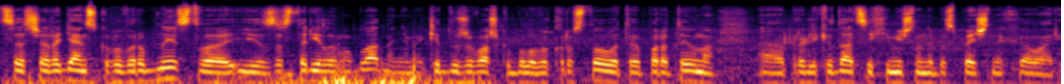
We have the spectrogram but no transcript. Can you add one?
це ще радянського виробництва і застарілим обладнанням, яке дуже важко було використовувати оперативно при ліквідації хімічно небезпечних аварій.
